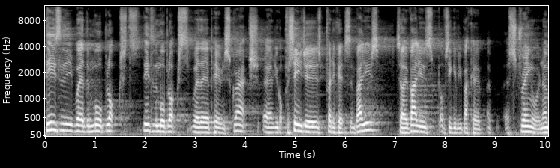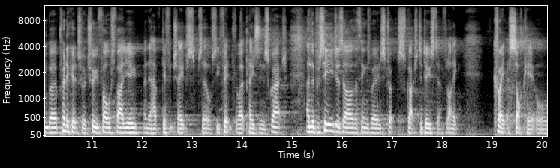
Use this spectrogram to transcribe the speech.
these are the, where the more blocks, these are the more blocks where they appear in Scratch. Uh, you've got procedures, predicates, and values. So values obviously give you back a, a, a string or a number. Predicates are a true, false value, and they have different shapes, so obviously fit into the right places in Scratch. And the procedures are the things where instruct Scratch to do stuff, like create a socket or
